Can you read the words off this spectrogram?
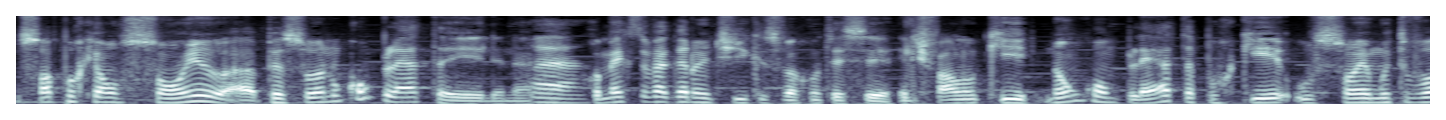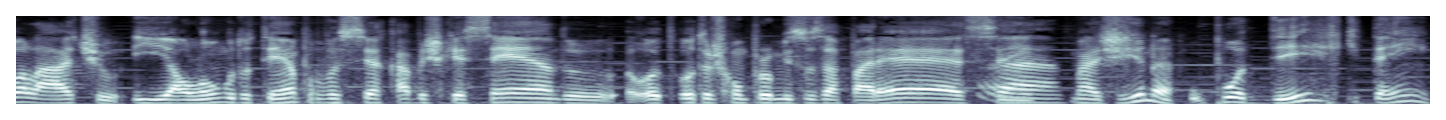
só porque é um sonho, a pessoa não completa ele, né? É. Como é que você vai garantir que isso vai acontecer? Eles falam que não completa porque o sonho é muito volátil e ao longo do tempo você acaba esquecendo, outros compromissos aparecem. É. Imagina o poder que tem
